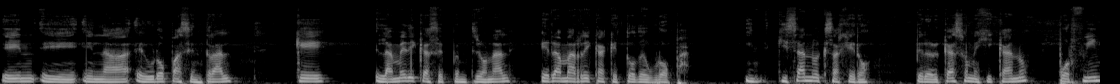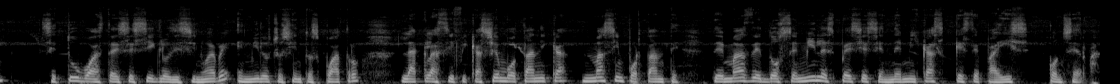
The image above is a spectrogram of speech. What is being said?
en, eh, en la Europa Central que la América septentrional era más rica que toda Europa. Y quizá no exageró, pero el caso mexicano por fin se tuvo hasta ese siglo XIX, en 1804, la clasificación botánica más importante de más de 12.000 especies endémicas que este país conserva.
